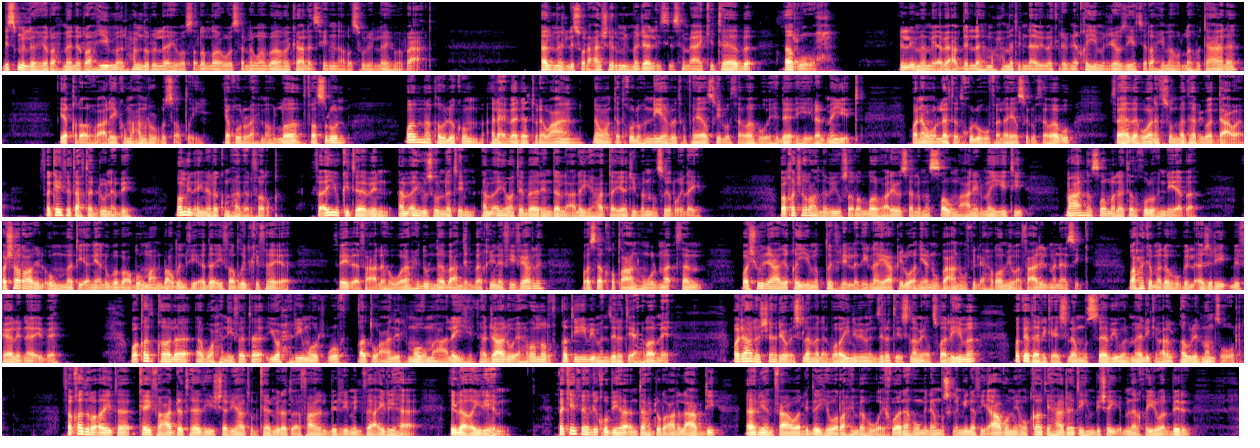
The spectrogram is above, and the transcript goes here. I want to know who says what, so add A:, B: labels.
A: بسم الله الرحمن الرحيم الحمد لله وصلى الله وسلم وبارك على سيدنا رسول الله وبعد المجلس العاشر من مجالس سماع كتاب الروح للإمام أبي عبد الله محمد بن أبي بكر بن قيم الجوزية رحمه الله تعالى يقرأه عليكم عمرو البساطي يقول رحمه الله فصل وأما قولكم العبادات نوعان نوع تدخله النيابة فيصل ثواب إهدائه إلى الميت ونوع لا تدخله فلا يصل ثوابه فهذا هو نفس المذهب والدعوة فكيف تحتجون به ومن أين لكم هذا الفرق فأي كتاب أم أي سنة أم أي اعتبار دل عليه حتى يجب المصير إليه وقد شرع النبي صلى الله عليه وسلم الصوم عن الميت مع أن الصوم لا تدخله النيابة وشرع للأمة أن ينوب بعضهم عن بعض في أداء فرض الكفاية فإذا فعله واحد ناب عن الباقين في فعله وسقط عنهم المأثم وشرع لقيم الطفل الذي لا يعقل أن ينوب عنه في الإحرام وأفعال المناسك وحكم له بالأجر بفعل نائبه وقد قال أبو حنيفة يحرم الرفقة عن المغمى عليه فجعلوا إحرام رفقته بمنزلة إحرامه وجعل الشارع إسلام الأبوين بمنزلة إسلام أطفالهما وكذلك إسلام السابي والمالك على القول المنصور فقد رأيت كيف عدت هذه الشريعة الكاملة أفعال البر من فاعلها إلى غيرهم فكيف يليق بها أن تحجر على العبد أن ينفع والديه ورحمه وإخوانه من المسلمين في أعظم أوقات حاجاتهم بشيء من الخير والبر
